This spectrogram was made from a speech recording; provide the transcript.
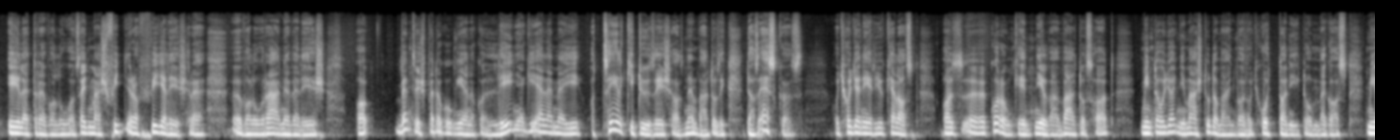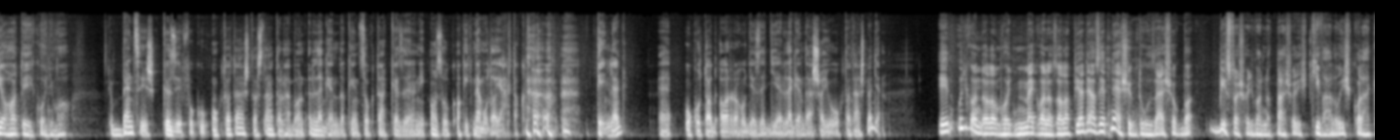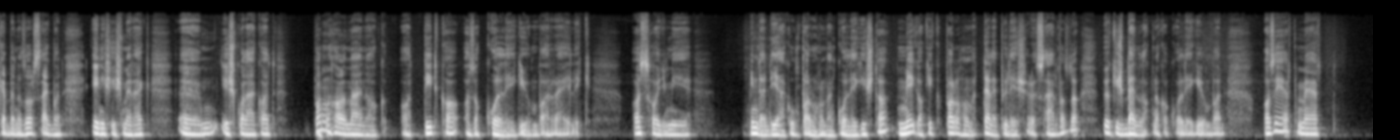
életre való, az egymás figyelésre való ránevelés, a Bencés pedagógiának a lényegi elemei, a célkitűzése az nem változik, de az eszköz, hogy hogyan érjük el azt, az koronként nyilván változhat, mint ahogy annyi más tudományban, hogy hogy tanítom meg azt, mi a hatékony ma. Bencés középfokú oktatást azt általában legendaként szokták kezelni azok, akik nem oda jártak. Tényleg e, okot ad arra, hogy ez egy ilyen legendásan jó oktatás legyen? Én úgy gondolom, hogy megvan az alapja, de azért ne esünk túlzásokba. Biztos, hogy vannak máshol is kiváló iskolák ebben az országban. Én is ismerek ö, iskolákat. Pannonhalmának a titka az a kollégiumban rejlik. Az, hogy mi minden diákunk Pannonhalmán kollégista, még akik Pannonhalmán településről származnak, ők is benn laknak a kollégiumban. Azért, mert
